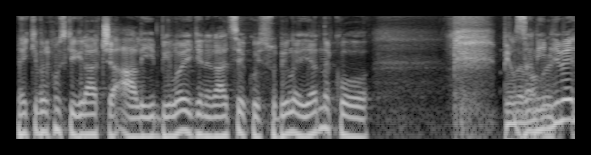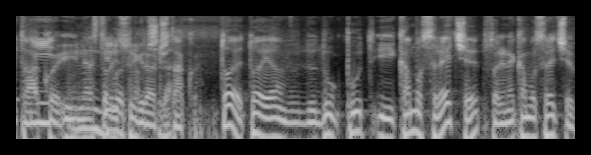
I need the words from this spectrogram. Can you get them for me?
neki vrhunski igrače, ali bilo je generacije koji su bile jednako bile zanimljive tako i, i nestali su igrači, da. tako je. To je to je jedan dug put i kamo sreće, stvari ne kamo sreće,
